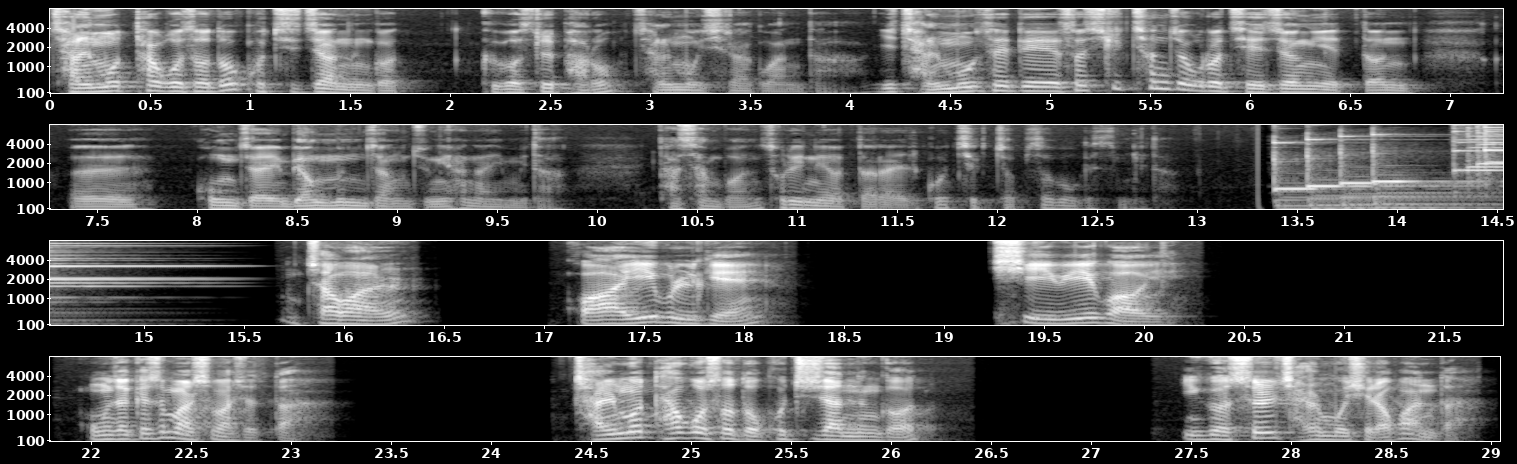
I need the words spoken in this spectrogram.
잘못하고서도 고치지 않는 것 그것을 바로 잘못이라고 한다. 이 잘못에 대해서 실천적으로 재정의했던 공자의 명문장 중의 하나입니다. 다시 한번 소리내어 따라 읽고 직접 써보겠습니다. 자활 과이불계 시위과의 공자께서 말씀하셨다. 잘못하고서도 고치지 않는 것 이것을 잘못이라고 한다.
